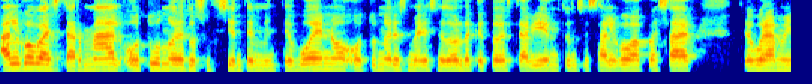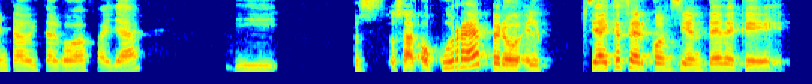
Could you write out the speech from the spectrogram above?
algo va a estar mal o tú no eres lo suficientemente bueno o tú no eres merecedor de que todo está bien, entonces algo va a pasar, seguramente ahorita algo va a fallar y pues, o sea, ocurre, pero el, sí hay que ser consciente de que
